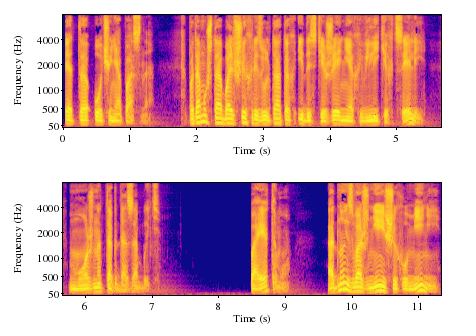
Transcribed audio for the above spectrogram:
Это очень опасно, потому что о больших результатах и достижениях великих целей можно тогда забыть. Поэтому одно из важнейших умений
